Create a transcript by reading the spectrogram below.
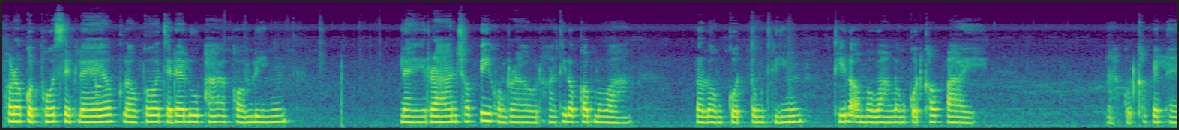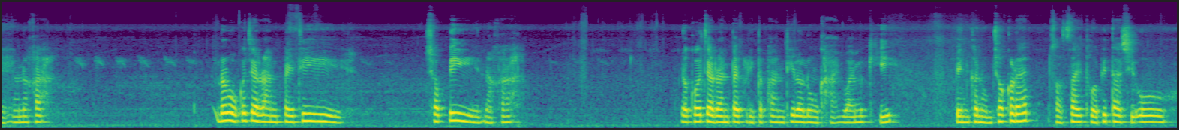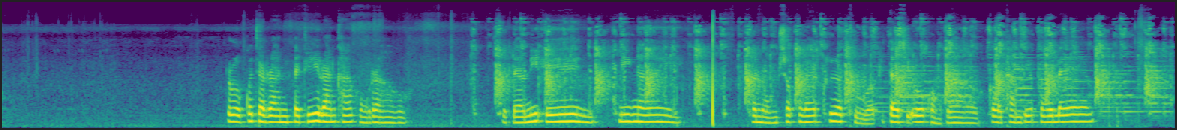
อเรากดโพสต์เสร็จแล้วเราก็จะได้รูปภาพพร้อมลิงก์ในร้านช้อปปีของเรานะคะที่เราก๊อปมาวาง เราลองกดตรงลิงก์ที่เราเอามาวางลองกดเข้าไปนะกดเข้าไปแล้วนะคะ ระบบก็จะรันไปที่ช้อปปีนะคะ แล้วก็จะรันไปผลิตภัณฑ์ที่เราลงขายไว้เมื่อกี้ เป็นขนมช็อกโกแลตสอดไส้ถั่วพิตาชิโอ ระบบก็จะรันไปที่ร้านค้าของเรา เสร็จแล้วนี่เอง นี่ไง ขนมช็อกโกแลตเคลือบถั่วพิตาชิโอของเรา ก็ทำเรียบร้อยแล้ว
